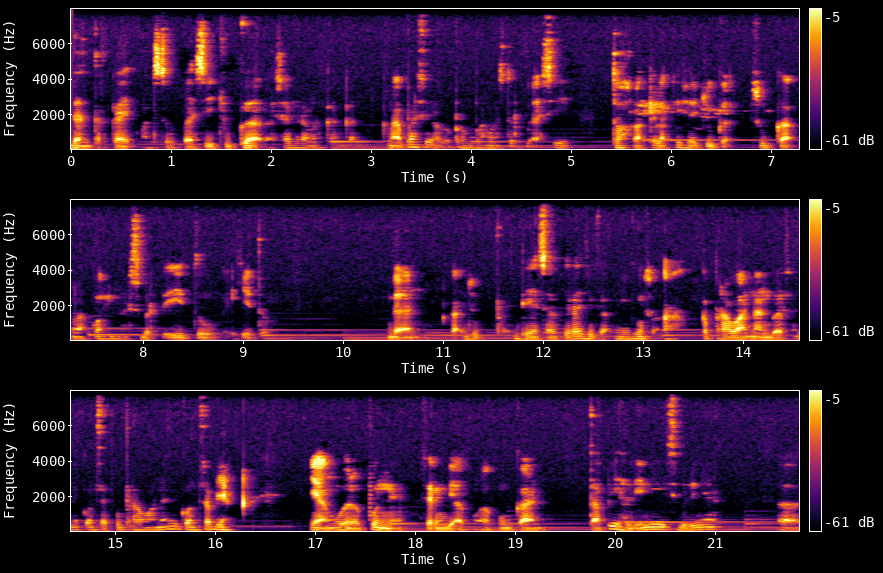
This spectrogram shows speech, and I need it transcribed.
Dan terkait masturbasi juga saya kira menekankan kenapa sih kalau perempuan masturbasi? Toh laki-laki saya juga suka melakukan hal seperti itu gitu. Dan kak juga dia Safira juga menyinggung soal keperawanan bahasanya konsep keperawanan konsep yang yang walaupun ya sering diagung-agungkan. Tapi hal ini sebenarnya uh,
